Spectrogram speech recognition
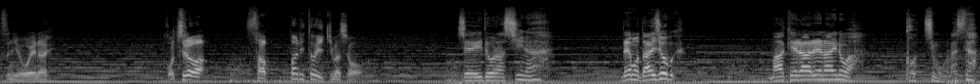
末に負えない。こちらはさっぱりといきましょう。ジェイドらしいな。でも大丈夫。負けられないのはこっちも同じだ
